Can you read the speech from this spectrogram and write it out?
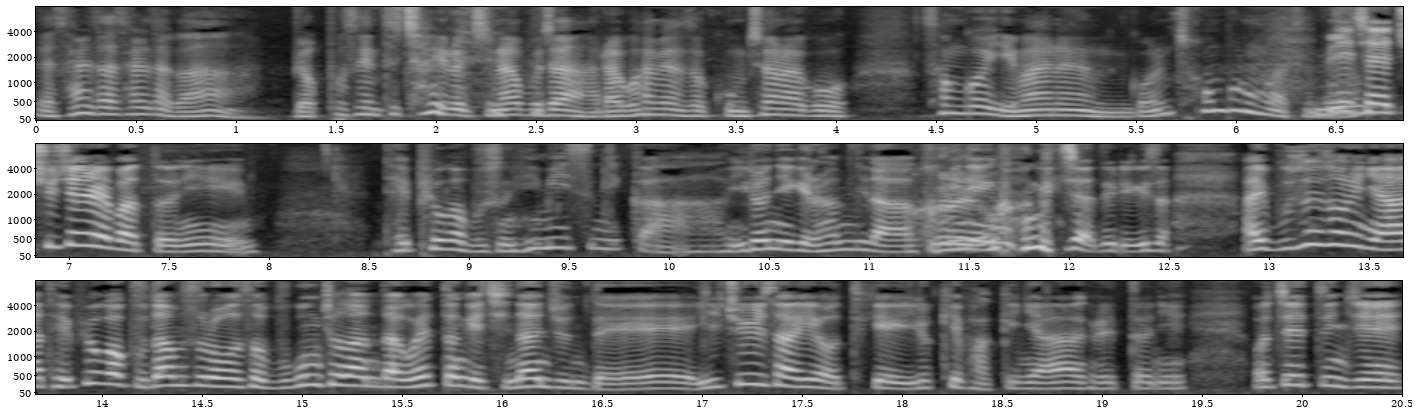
네, 살다 살다가 몇 퍼센트 차이로 지나보자 라고 하면서 공천하고 선거에 임하는 건 처음 보는 것 같은데. 근데 제가 취재를 해봤더니, 대표가 무슨 힘이 있습니까? 이런 얘기를 합니다. 국민의힘 관계자들이. 그래서, 아니, 무슨 소리냐. 대표가 부담스러워서 무공천한다고 했던 게 지난주인데, 일주일 사이에 어떻게 이렇게 바뀌냐. 그랬더니, 어쨌든 이제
